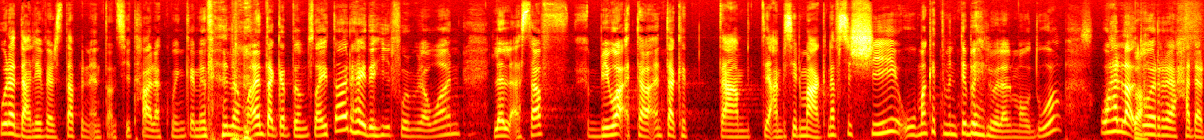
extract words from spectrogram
ورد عليه فيرستابن أنت نسيت حالك وين كنت لما أنت كنت مسيطر؟ هيدي هي الفورمولا 1 للأسف. بوقتها أنت كنت عم عم بيصير معك نفس الشيء وما كنت منتبه له للموضوع. وهلأ صح. دور حدا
